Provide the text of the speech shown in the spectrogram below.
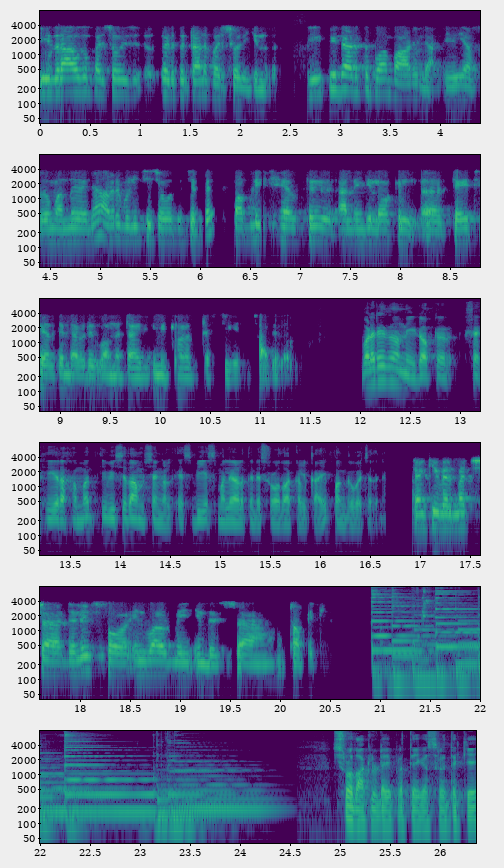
ഈ ദ്രാവകം പരിശോധിച്ച് എടുത്തിട്ടാണ് പരിശോധിക്കുന്നത്. ജി പിയുടെ അടുത്ത് പോകാൻ പാടില്ല. ഈ അസുഖം വന്നു കഴിഞ്ഞാൽ അവർ വിളിച്ച് ചോദിച്ചിട്ട് പബ്ലിക് ഹെൽത്ത് അല്ലെങ്കിൽ ലോക്കൽ സ്റ്റേറ്റ് ഹെൽത്തിന്റെ അവർ വന്നിട്ടായിരിക്കും മിക്കവാറും ടെസ്റ്റ് ചെയ്യാൻ സാധ്യത വളരെ നന്ദി ഡോക്ടർ ഷഹീർ അഹമ്മദ്. ഈ വിശദാംശങ്ങൾ എസ് ബി എസ് മലയാളത്തിന്റെ ശ്രോതാക്കൾക്കായി പങ്കുവച്ചതിന്. Thank you very much Delys for involve me in this topic ശ്രോതാക്കളുടെ പ്രത്യേക ശ്രദ്ധയ്ക്ക്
